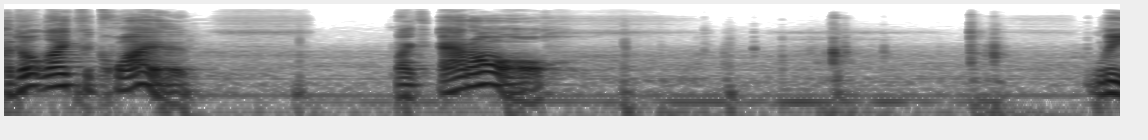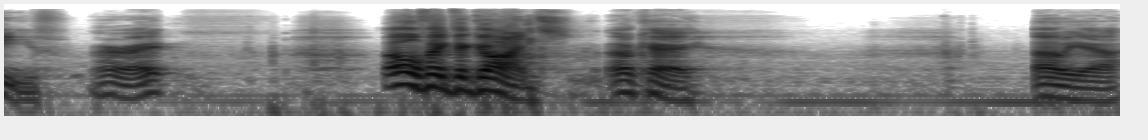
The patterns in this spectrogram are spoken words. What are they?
I don't like the quiet. Like, at all. Leave. Alright. Oh, thank the gods! Okay. Oh, yeah.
